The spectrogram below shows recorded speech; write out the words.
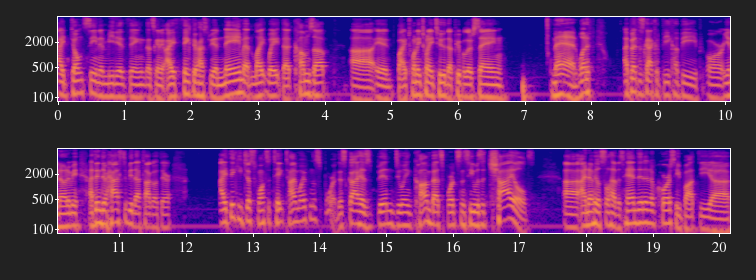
I don't see an immediate thing that's going to. I think there has to be a name at lightweight that comes up uh, in by 2022 that people are saying, man, what if I bet this guy could be Khabib, or you know what I mean? I think there has to be that talk out there. I think he just wants to take time away from the sport. This guy has been doing combat sports since he was a child. Uh, I know he'll still have his hand in it, of course. He bought the uh,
